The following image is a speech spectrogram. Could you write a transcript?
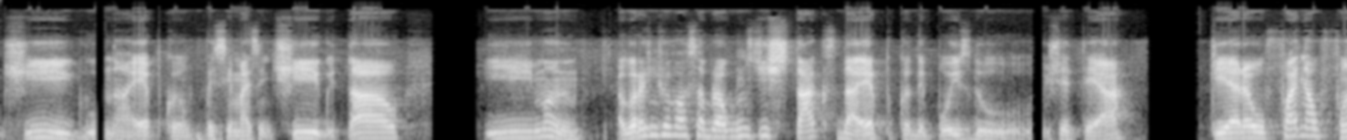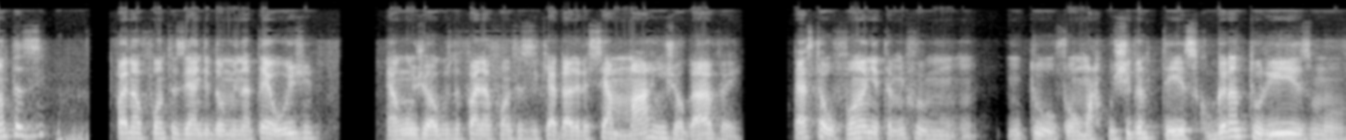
antigo, na época, um PC mais antigo e tal. E, mano, agora a gente vai falar sobre alguns destaques da época depois do GTA, que era o Final Fantasy. Final Fantasy ainda domina até hoje. Tem alguns jogos do Final Fantasy que a galera se amarra em jogar, velho. Castlevania também foi um, muito, foi um marco gigantesco. Gran Turismo,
